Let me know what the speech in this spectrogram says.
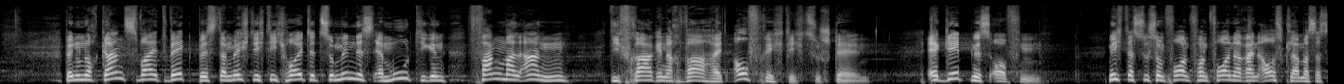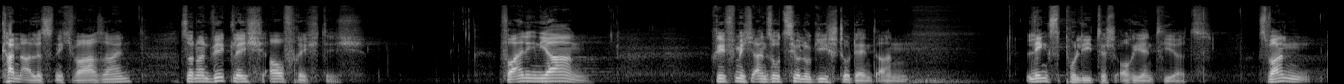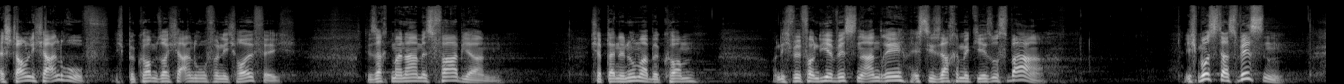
Wenn du noch ganz weit weg bist, dann möchte ich dich heute zumindest ermutigen, fang mal an, die Frage nach Wahrheit aufrichtig zu stellen. Ergebnisoffen. Nicht, dass du schon von, von vornherein ausklammerst, das kann alles nicht wahr sein, sondern wirklich aufrichtig. Vor einigen Jahren rief mich ein Soziologiestudent an, linkspolitisch orientiert. Es war ein erstaunlicher Anruf. Ich bekomme solche Anrufe nicht häufig. Der sagt, mein Name ist Fabian. Ich habe deine Nummer bekommen Und ich will von dir wissen, André, ist die Sache mit Jesus wahr? Ich muss das wissen,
